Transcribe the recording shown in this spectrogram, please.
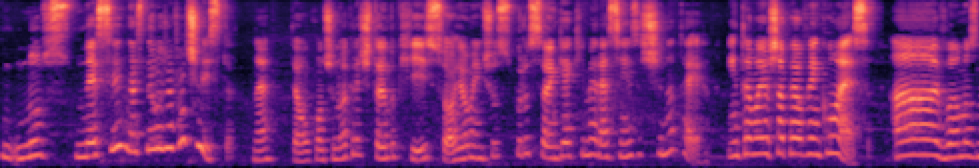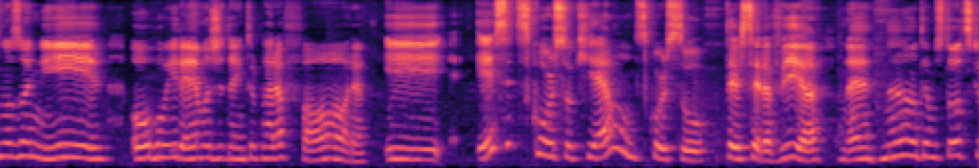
no, nos- nesse, nessa ideologia fascista, né? Então, continua acreditando que só realmente os puros sangue é que merecem existir na Terra. Então, aí o Chapéu vem com essa. Ah, vamos nos unir, ou ruiremos de dentro para fora. E esse discurso, que é um discurso terceira via, né? Não, temos todos que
